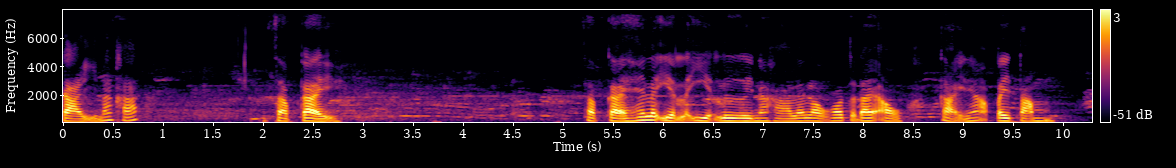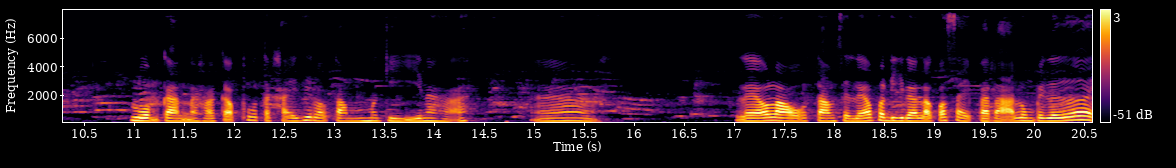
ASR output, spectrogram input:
ไก่นะคะ สับไก่ สับไก่ให้ละเอียดละเอียดเลยนะคะ แล้วเราก็จะได้เอาไก่เนี่ยไปตำรวมกันนะคะ กับพวกตะไคร้ที่เราตำเมื่อกี้นะคะอ่าแล้วเราตำเสร็จแล้วพอดีแล้วเราก็ใส่ปลาร้าลงไปเลย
